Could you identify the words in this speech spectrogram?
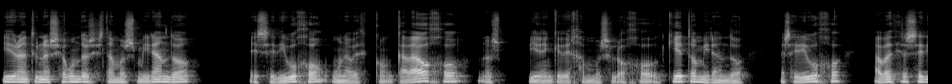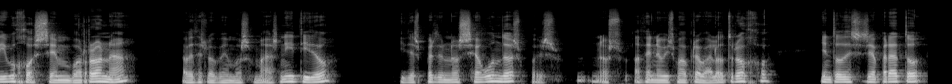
y durante unos segundos estamos mirando ese dibujo una vez con cada ojo. Nos piden que dejamos el ojo quieto mirando ese dibujo. A veces ese dibujo se emborrona, a veces lo vemos más nítido y después de unos segundos pues nos hacen la misma prueba al otro ojo y entonces ese aparato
